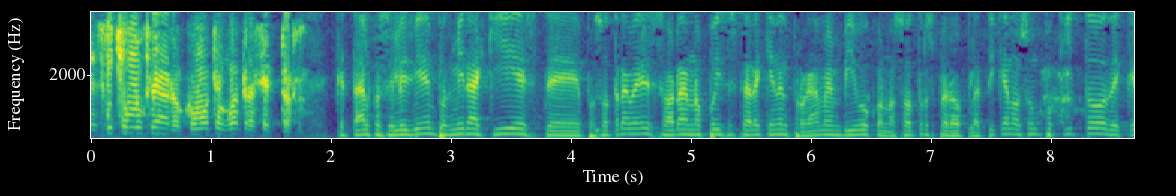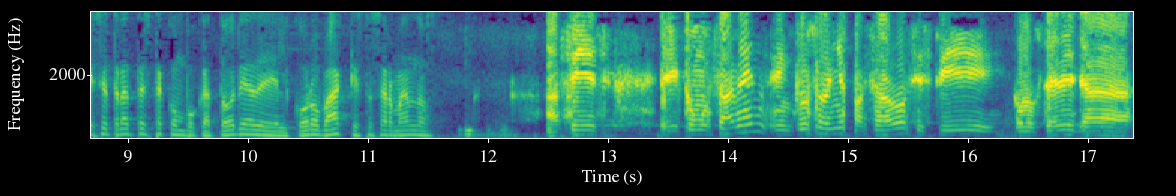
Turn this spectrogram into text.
escucho muy claro. ¿Cómo te encuentras, Héctor? ¿Qué tal, José Luis? Bien, pues mira, aquí, este, pues otra vez, ahora no pudiste estar aquí en el programa en vivo con nosotros, pero platícanos un poquito de qué se trata esta convocatoria del Coro que estás armando. Así es. Eh, como saben, incluso el año pasado asistí con ustedes ya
